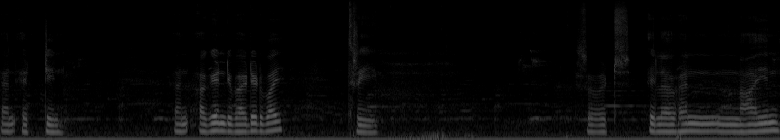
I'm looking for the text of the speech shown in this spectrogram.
and 18 and again divided by 3 so it's 11 9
